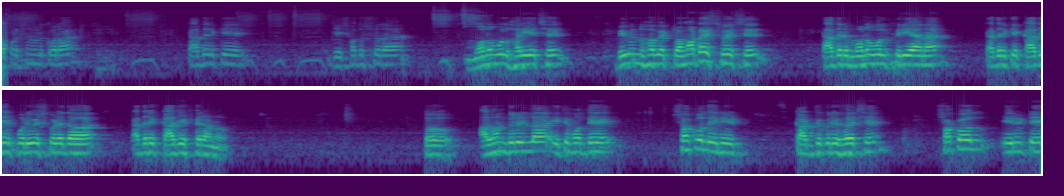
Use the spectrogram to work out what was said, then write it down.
অপারেশনাল করা, তাদেরকে যে সদস্যরা মনোবল হারিয়েছে, বিভিন্নভাবে ট্রমাটাইজ হয়েছে, তাদের মনোবল ফিরিয়ে আনা, তাদেরকে কাজের পরিবেশ করে দেওয়া, তাদের কাজে ফেরানো। তো আলহামদুলিল্লাহ ইতিমধ্যে সকল ইউনিট কার্যকরী হয়েছে। সকল ইউনিটে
